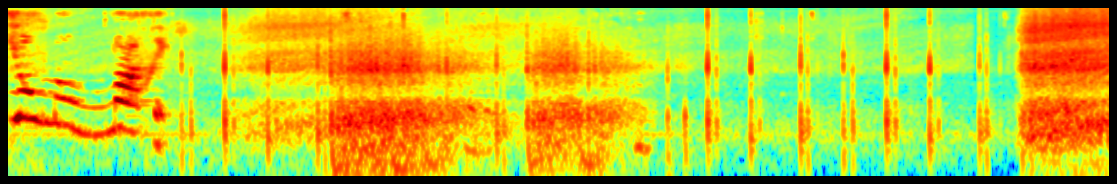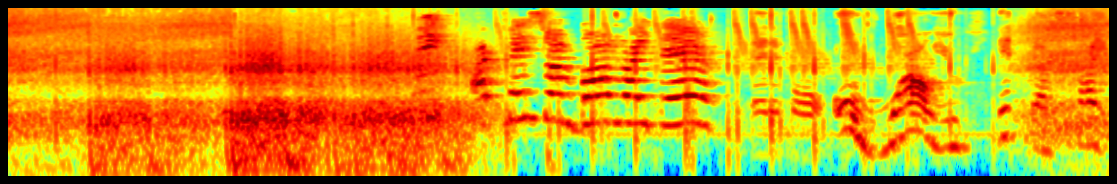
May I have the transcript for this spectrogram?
You know nothing. Wait, I placed some bomb right there. And it fall. Oh wow! You hit the site.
